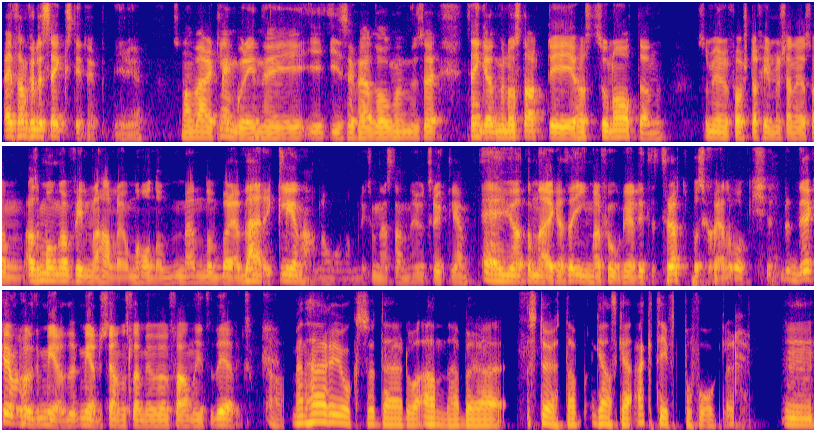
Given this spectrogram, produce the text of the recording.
Nej, han fyllde 60 typ. Blir det ju. Så man verkligen går in i, i, i sig själv. Men så, tänker att med någon start i Höstsonaten. Som är den första filmen känner jag som... Alltså många av filmerna handlar om honom. Men de börjar verkligen handla om honom. Liksom nästan uttryckligen. Är ju att de märker att Ingmar förmodligen är lite trött på sig själv. Och det kan jag väl ha lite med, medkänsla med. Vem fan är inte det liksom. Ja, men här är ju också där då Anna börjar stöta ganska aktivt på Fågler. Mm.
